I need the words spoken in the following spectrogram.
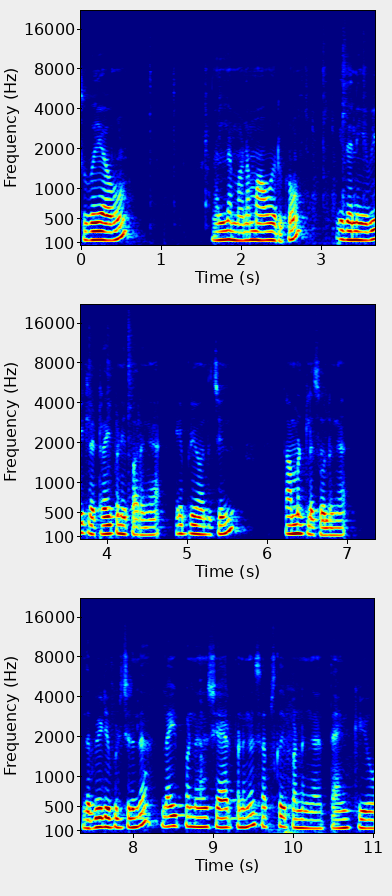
சுவையாகவும் நல்ல மனமாகவும் இருக்கும். இதை நீங்கள் வீட்டில் ட்ரை பண்ணி பாருங்கள் எப்படி வந்துச்சுன்னு கமெண்ட்டில் சொல்லுங்கள் இந்த வீடியோ பிடிச்சிருந்தா லைக் பண்ணுங்கள் ஷேர் பண்ணுங்கள் சப்ஸ்கிரைப் பண்ணுங்கள் தேங்க்யூ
